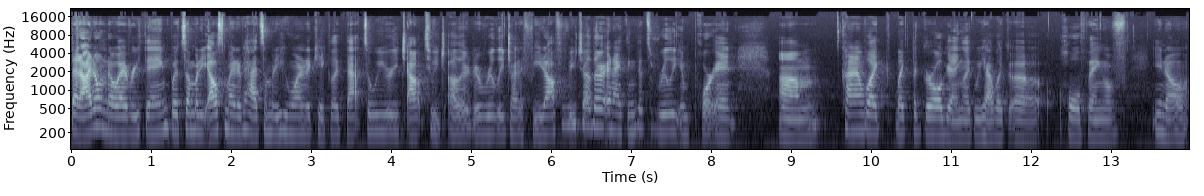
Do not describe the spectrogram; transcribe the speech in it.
that I don't know everything, but somebody else might have had somebody who wanted a cake like that. So we reach out to each other to really try to feed off of each other, and I think that's really important. Um, it's kind of like like the girl gang. Like we have like a whole thing of you know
